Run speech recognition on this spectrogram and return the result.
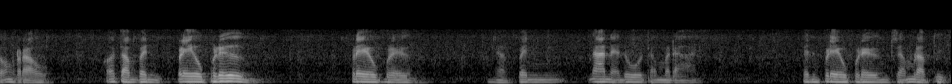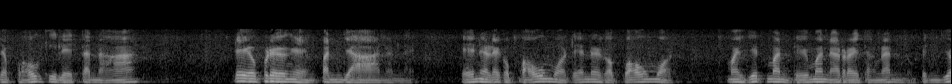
ของเรา ก็ทำเป็นเปลวเพลิง เปลวเพลิงเป็นน่าเนี่ยดูธรรมดา เป็นเปลวเพลิงสำหรับที่จะเผากิเลสตนาเปลวเพลิงแห่งปัญญานั่นแหละ เห็นอะไรก็เผาหมด เห็นอะไรก็เผาหมด ไม่ยึดมั่นถือมั่นอะไรทางนั้น เป็นย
